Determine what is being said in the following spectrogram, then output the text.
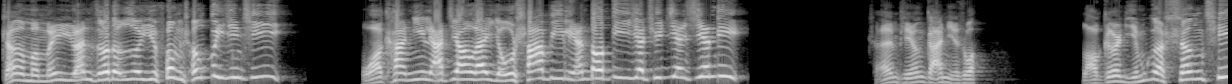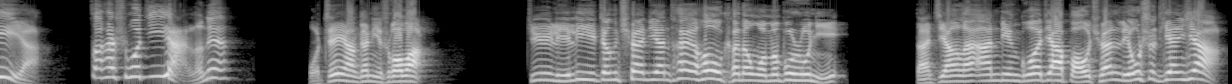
这么没原则的阿谀奉承、背信弃义，我看你俩将来有啥逼脸到地下去见先帝？陈平赶紧说：“老哥，你们个生气呀？咋还说急眼了呢？”我这样跟你说吧，据理力争劝谏太后，可能我们不如你，但将来安定国家、保全刘氏天下，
